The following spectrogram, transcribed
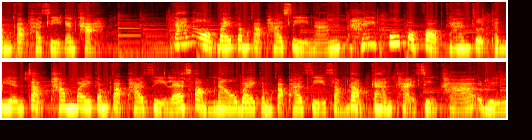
กำกับภาษีกันค่ะการออกใบกำกับภาษีนั้น ให้ผู้ประกอบการจดทะเบียนจัดทำใบกำกับภาษี และสำเนาใบกำกับภาษีสำหรับการขายสินค้า หรือ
